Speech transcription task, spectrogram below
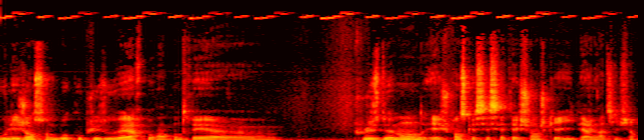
où les gens sont beaucoup plus ouverts pour rencontrer euh, plus de monde, et je pense que c'est cet échange qui est hyper gratifiant.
